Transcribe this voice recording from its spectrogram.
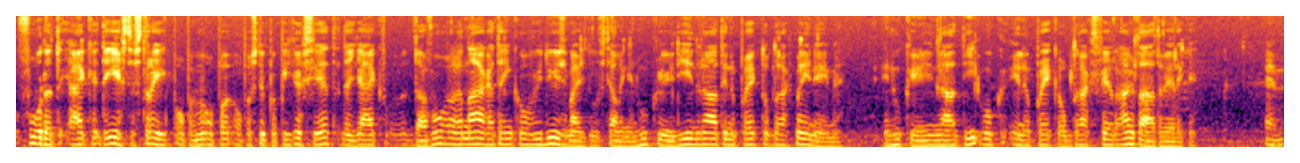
voordat eigenlijk de eerste streep op een, op een, op een stuk papier zit, dat je eigenlijk daarvoor na gaat denken over je duurzaamheidsdoelstellingen en hoe kun je die inderdaad in een projectopdracht meenemen. En hoe kun je die ook in een projectopdracht verder uit laten werken? En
